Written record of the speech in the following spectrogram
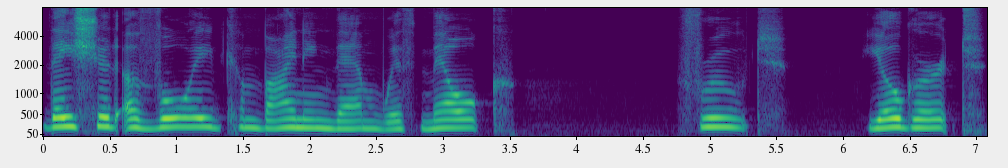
they should avoid combining them with milk, fruit, yogurt,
